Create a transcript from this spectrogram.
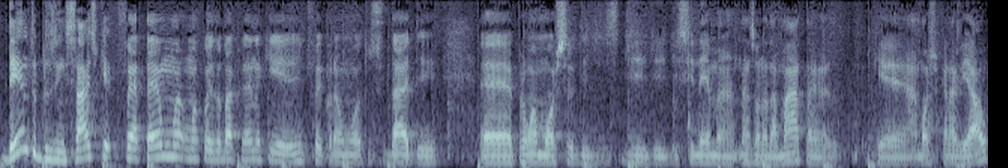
dentro dos ensaios, porque foi até uma, uma coisa bacana que a gente foi para uma outra cidade, é, para uma mostra de, de, de- de cinema na Zona da Mata, que é a Mostra Canavial.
